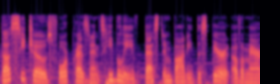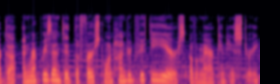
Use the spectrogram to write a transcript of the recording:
Thus, he chose four presidents he believed best embodied the spirit of America and represented the first 150 years of American history.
